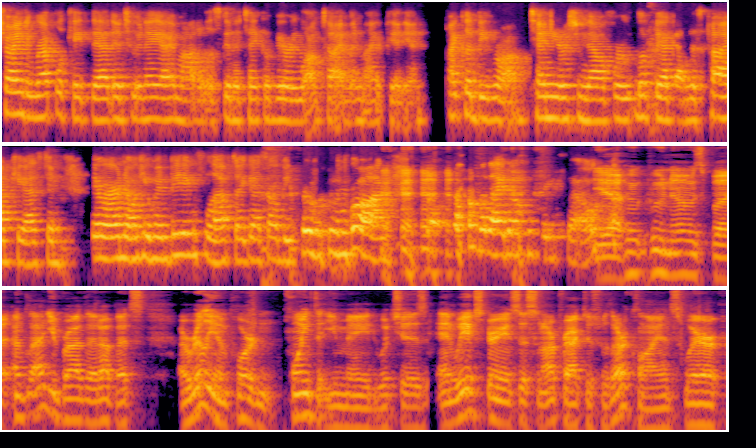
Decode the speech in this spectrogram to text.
trying to replicate that into an AI model is going to take a very long time, in my opinion. I could be wrong. 10 years from now, if we look back on this podcast and there are no human beings left, I guess I'll be proven wrong. but, but, I don't think so. Yeah, who, who knows? But I'm glad you brought that up. That's a really important point that you made, which is, and we experience this in our practice with our clients where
